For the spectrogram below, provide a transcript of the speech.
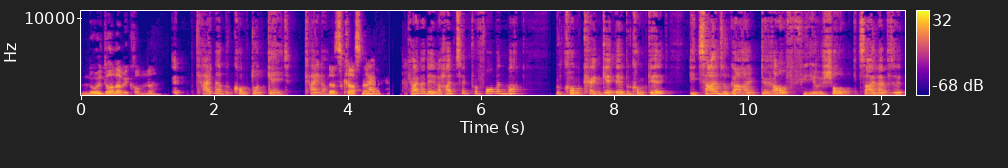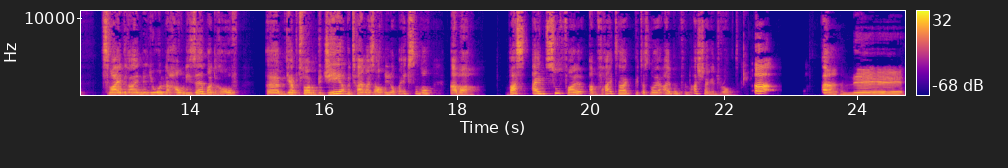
null Dollar bekommen, ne? Keiner bekommt dort Geld. Keiner. Das ist krass, ne? Keiner, keiner, der eine Halbzeit-Performance macht, bekommt kein Geld, äh, bekommt Geld. Die zahlen sogar halt drauf für ihre Show. Die zahlen halt diese zwei, drei Millionen, hauen die selber drauf. Ähm, die haben zwar ein Budget, aber teilweise hauen die noch mal extra drauf. Aber was ein Zufall, am Freitag wird das neue Album von Asher gedroppt. Ah! Ach nee.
